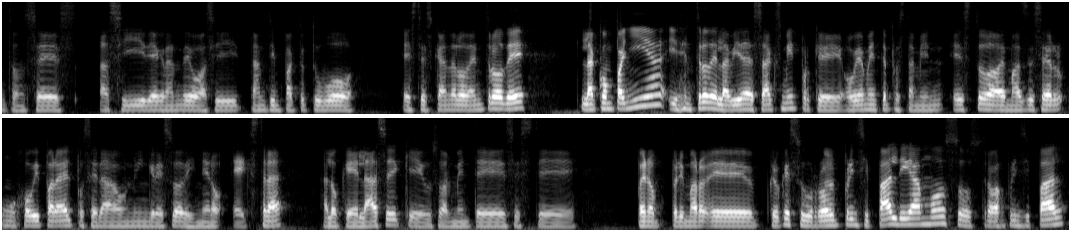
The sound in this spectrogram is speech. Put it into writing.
entonces, así de grande o así tanto impacto tuvo este escándalo dentro de la compañía y dentro de la vida de Zack Smith, porque obviamente pues también esto, además de ser un hobby para él, pues era un ingreso de dinero extra a lo que él hace, que usualmente es este, bueno, primero, eh, creo que su rol principal, digamos, o su trabajo principal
